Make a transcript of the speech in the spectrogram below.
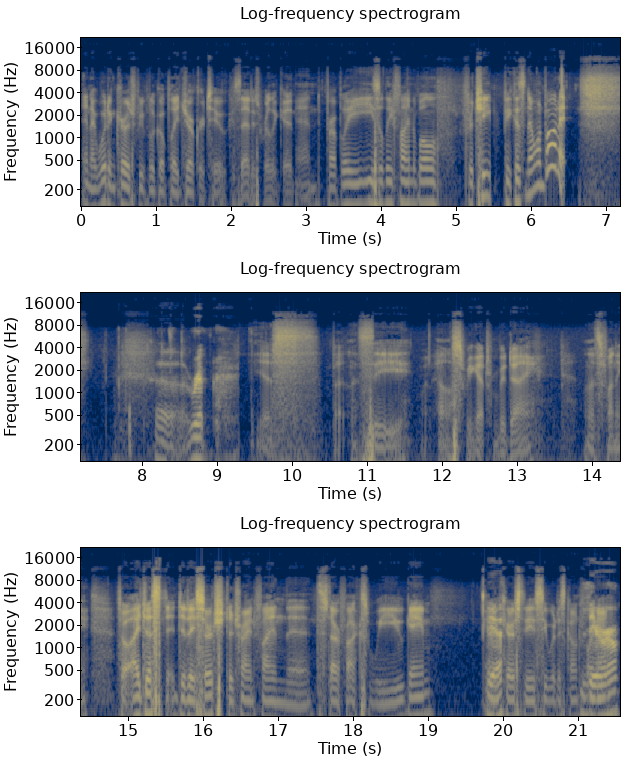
And I would encourage people to go play Joker 2 because that is really good and probably easily findable for cheap because no one bought it. Uh, rip. Yes, but let's see what else we got from Budai. That's funny. So I just did a search to try and find the Star Fox Wii U game. I'm Yeah. curious to see what it's going for. now. Zero.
